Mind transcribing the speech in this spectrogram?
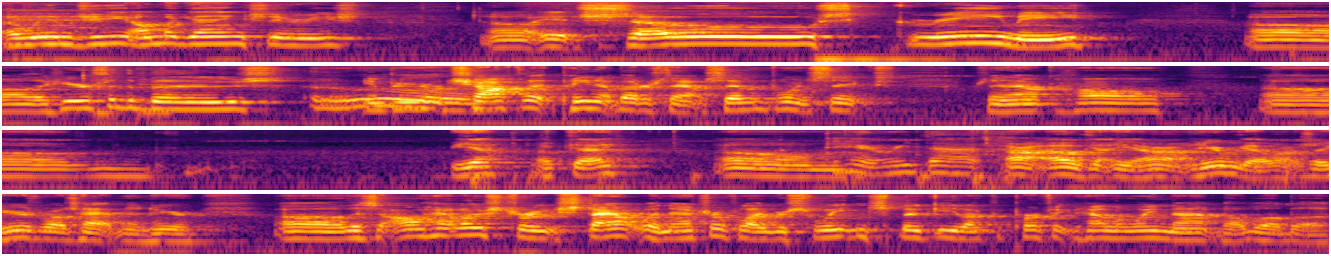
OMG Omegang series. Uh, it's so screamy. Uh, they're here for the booze. Imperial chocolate peanut butter stout, seven point six percent alcohol. Um, yeah, okay. Um, Here, read that. all right, okay, yeah, all right, here we go. All right, so here's what's happening here. Uh, this is All Hallows Treat, stout with natural flavor, sweet and spooky like the perfect Halloween night, blah, blah, blah.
